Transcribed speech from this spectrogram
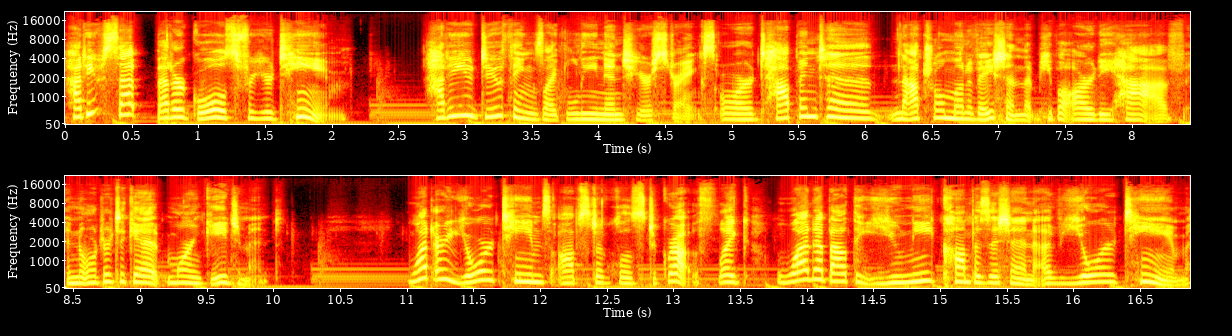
How do you set better goals for your team? How do you do things like lean into your strengths or tap into natural motivation that people already have in order to get more engagement? What are your team's obstacles to growth? Like, what about the unique composition of your team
